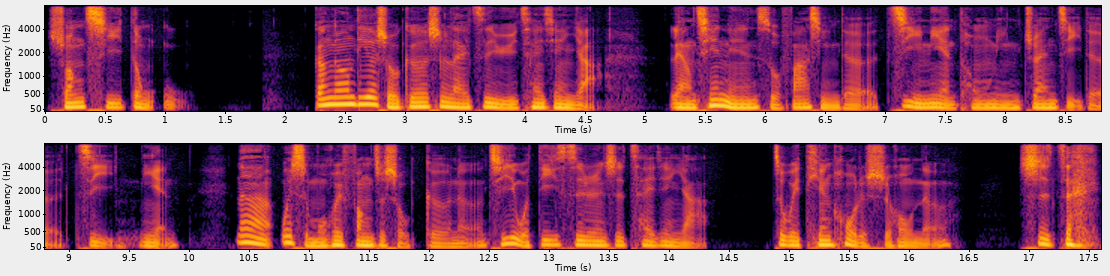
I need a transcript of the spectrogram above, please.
双栖动物》。刚刚第二首歌是来自于蔡健雅两千年所发行的纪念同名专辑的纪念。那为什么会放这首歌呢？其实我第一次认识蔡健雅这位天后的时候呢，是在。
